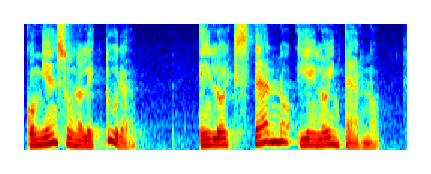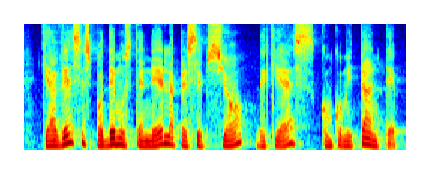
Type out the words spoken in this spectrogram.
comienza una lectura en lo externo y en lo interno que a veces podemos tener la percepción de que es concomitante,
